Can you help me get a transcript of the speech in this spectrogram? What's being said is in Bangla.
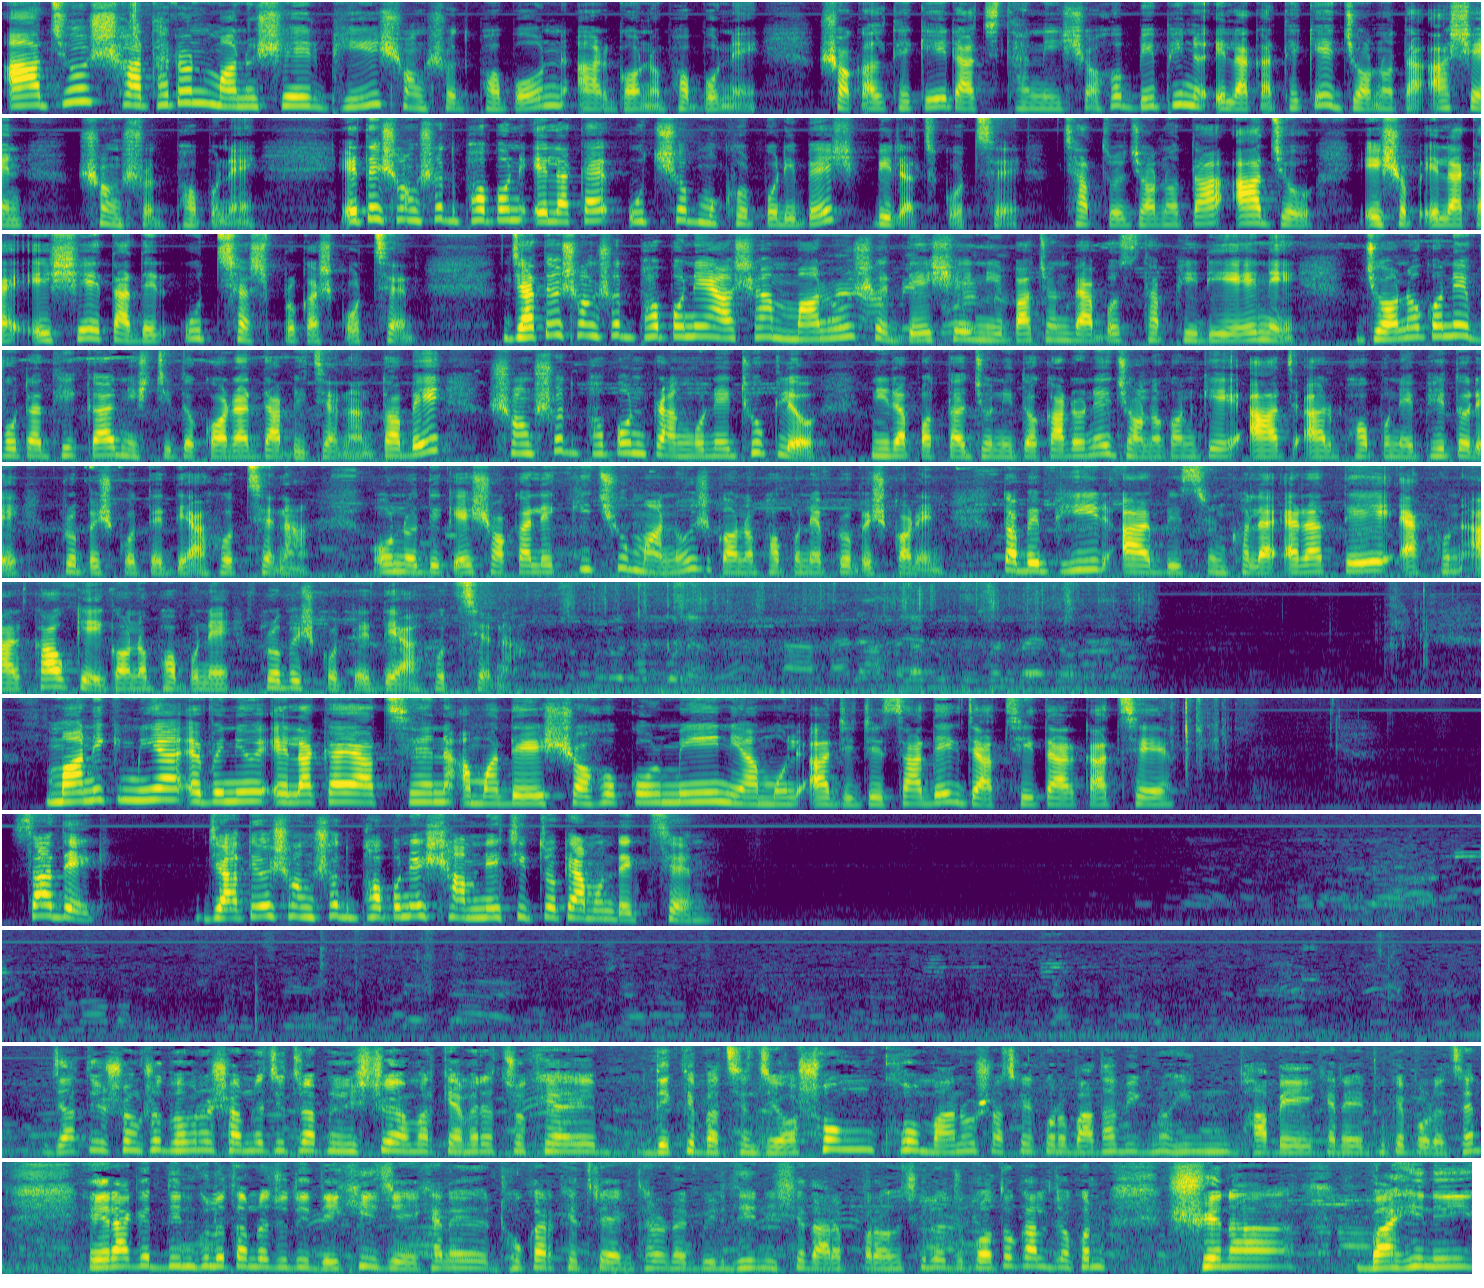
আজও সাধারণ মানুষের ভিড় সংসদ ভবন আর গণভবনে। সকাল থেকে রাজধানী সহ বিভিন্ন এলাকা থেকে জনতা আসেন সংসদ ভবনে। এতে সংসদ ভবন এলাকায় উৎসব মুখর পরিবেশ বিরাজ করছে। ছাত্র জনতা আজও এসব এলাকায় এসে তাদের উচ্ছ্বাস প্রকাশ করছেন। জাতীয় সংসদ ভবনে আসা মানুষ দেশের নির্বাচন ব্যবস্থা ফিরিয়ে এনে জনগণের ভোটাধিকার নিশ্চিত করার দাবি জানান। তবে সংসদ ভবন প্রাঙ্গণে ঢুকলেও নিরাপত্তাজনিত কারণে জনগণকে আজ আর ভবনের ভেতরে প্রবেশ করতে দেয়া হচ্ছে না। অন্যদিকে সকালে কিছু মানুষ গণভবনে প্রবেশ করেন। তবে ভিড় আর বিশৃঙ্খলা এড়াতে এখন আর কাউকে গণভবনে প্রবেশ করতে দেয়া হচ্ছে না। মানিক মিয়া অ্যাভিনিউ এলাকায় আছেন আমাদের সহকর্মী নিয়ামুল আজিজে সাদেক। যাচ্ছি তার কাছে। সাদেক, জাতীয় সংসদ ভবনের সামনে চিত্র কেমন দেখছেন? জাতীয় সংসদ ভবনের সামনে চিত্র আপনি নিশ্চয়ই আমার ক্যামেরার চোখে দেখতে পাচ্ছেন যে অসংখ্য মানুষ আজকে কোনো বাধাবিঘ্নহীনভাবে এখানে ঢুকে পড়েছেন। এর আগের দিনগুলোতে আমরা যদি দেখি যে এখানে ঢোকার ক্ষেত্রে এক ধরনের বিধি নিষেধ আরোপ করা হয়েছিল যে গতকাল যখন সেনা বাহিনী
